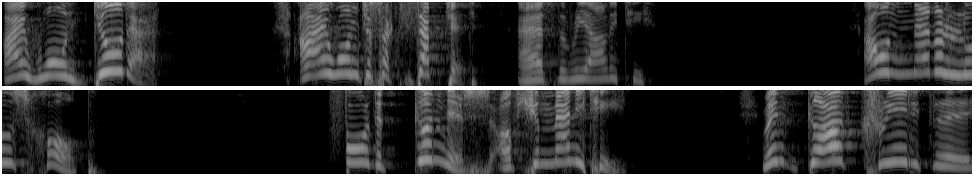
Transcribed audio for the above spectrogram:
I won't do that. I won't just accept it as the reality. I will never lose hope for the goodness of humanity. When God created the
